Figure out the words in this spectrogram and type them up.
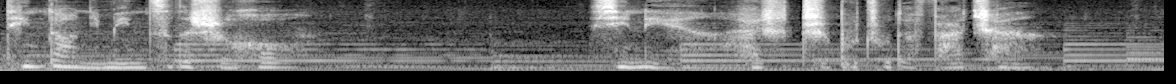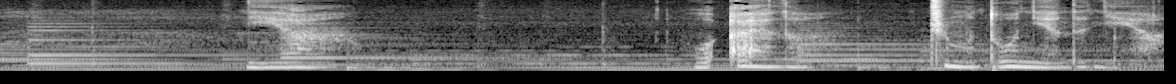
听到你名字的时候，心里还是止不住的发颤。你呀。我爱了这么多年的你啊，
